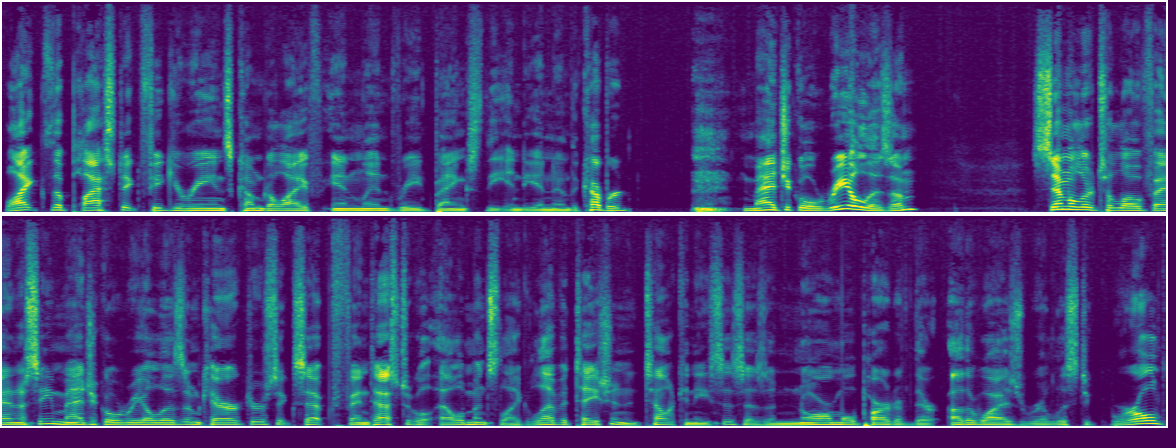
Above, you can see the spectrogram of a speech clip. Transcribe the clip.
like the plastic figurines come to life in Lynn Reid Banks' The Indian in the Cupboard. magical realism. Similar to low fantasy, magical realism characters accept fantastical elements like levitation and telekinesis as a normal part of their otherwise realistic world,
